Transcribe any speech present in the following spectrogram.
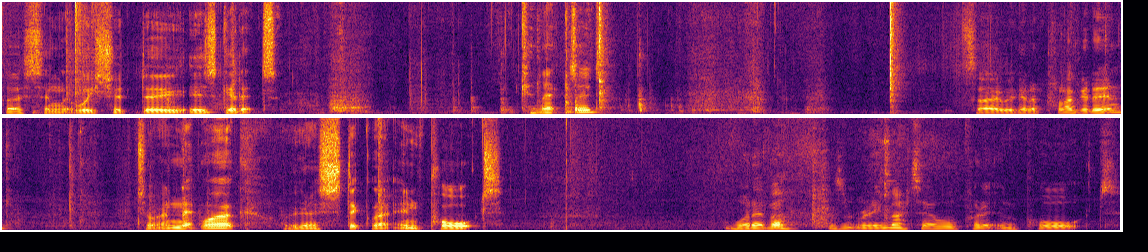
first thing that we should do is get it connected. So we're going to plug it in to our network. We're going to stick that in port whatever, doesn't really matter. We'll put it in port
